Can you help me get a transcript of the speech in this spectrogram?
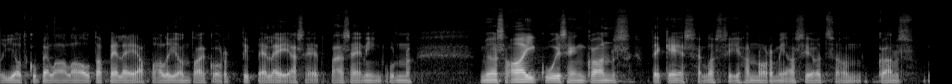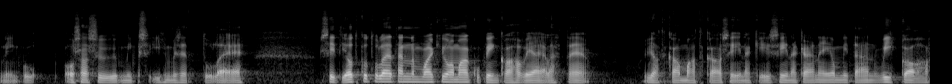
jotkut pelaa lautapelejä paljon tai korttipelejä, se, että pääsee niin kuin myös aikuisen kanssa tekee sellaisia ihan normiasioita, se on myös niin kuin osa syy, miksi ihmiset tulee. Sitten jotkut tulee tänne vaikka juomaan kupin kahvia ja lähtee jatkaa matkaa siinäkin. Siinäkään ei ole mitään vikaa.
